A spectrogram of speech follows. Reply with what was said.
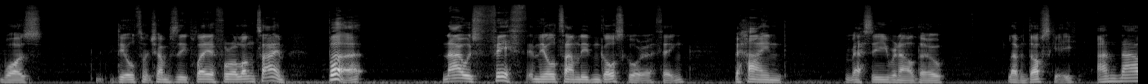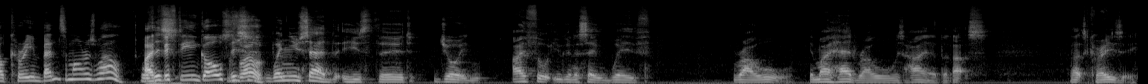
was the ultimate Champions League player for a long time. But now is fifth in the all-time leading goal scorer thing, behind Messi, Ronaldo, Lewandowski, and now Karim Benzema as well. Well, by this- 15 goals as well. is, when you said that he's third joint, I thought you were going to say with Raul. In my head, Raul was higher, but that's that's crazy.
